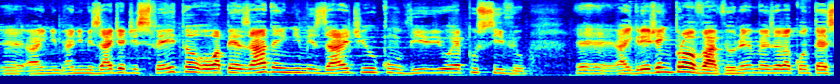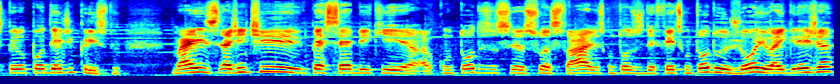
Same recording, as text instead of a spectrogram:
é, a inimizade é desfeita, ou apesar da inimizade, o convívio é possível. É, a igreja é improvável, né, mas ela acontece pelo poder de Cristo. Mas a gente percebe que com todas as suas falhas, com todos os defeitos, com todo o joio, a igreja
